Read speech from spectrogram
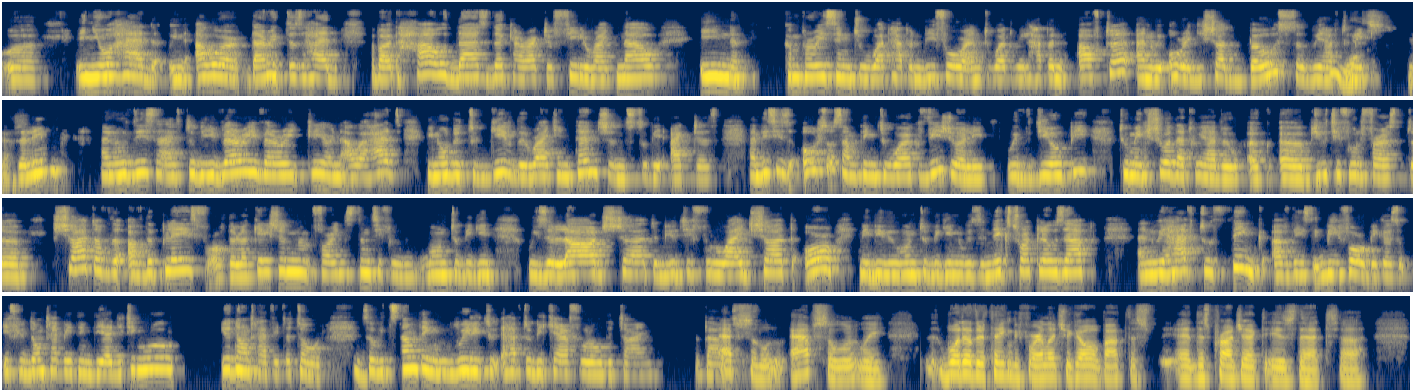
uh, in your head in our director's head about how does the character feel right now in comparison to what happened before and to what will happen after and we already shot both so we have oh, to yes. make yes. the link and this has to be very, very clear in our heads in order to give the right intentions to the actors. And this is also something to work visually with DOP to make sure that we have a, a, a beautiful first uh, shot of the of the place for of the location. For instance, if we want to begin with a large shot, a beautiful wide shot, or maybe we want to begin with an extra close up. And we have to think of this before because if you don't have it in the editing room, you don't have it at all. Mm. So it's something really to have to be careful all the time about. Absolutely, absolutely. One other thing before I let you go about this uh, this project is that uh,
